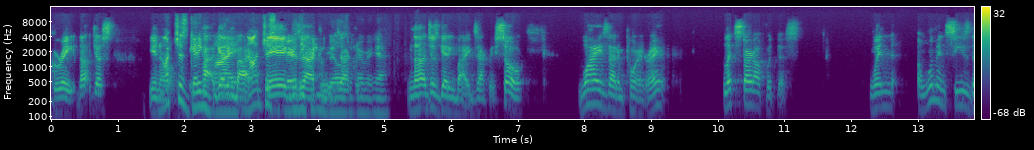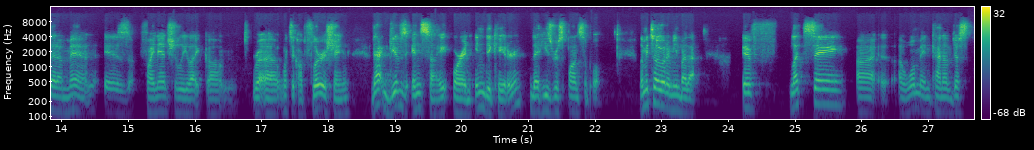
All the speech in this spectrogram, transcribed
great, not just, you know, not just getting, by, getting by, not just exactly, barely paying bills, exactly. whatever. Yeah not just getting by exactly. So why is that important right? Let's start off with this. When a woman sees that a man is financially like um, uh, what's it called flourishing that gives insight or an indicator that he's responsible. Let me tell you what i mean by that. If let's say uh, a woman kind of just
